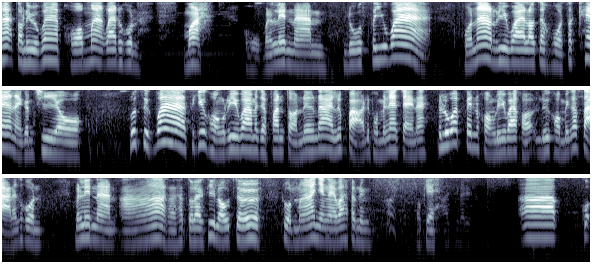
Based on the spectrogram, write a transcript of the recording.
ฮะ ตอนนี้แบบว่าพร้อมมากแล้วทุกคน มา โอ้โห มันเล่นนาน ดูซิว่า หัวหน้ารีวายเราจะโหดสักแค่ไหนกันเชียว รู้สึกว่าสกิลของรีวายมันจะฟันต่อเนื่องได้หรือเปล่านี่ผมไม่แน่ใจนะ ไม่รู้ว่าเป็นของรีวายหรือของเมกาสานะทุกคน มันเล่นนาน อ่าสายทันตัวแรกที่เราเจอโดดม้ายังไงวะแป๊บนึง โอเค อ่ากด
